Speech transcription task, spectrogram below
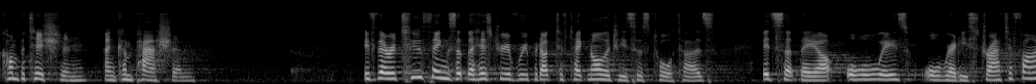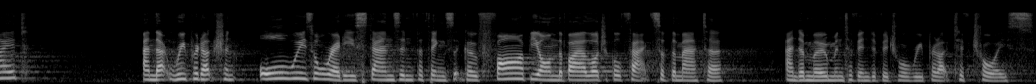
competition, and compassion? If there are two things that the history of reproductive technologies has taught us, it's that they are always already stratified, and that reproduction always already stands in for things that go far beyond the biological facts of the matter and a moment of individual reproductive choice.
